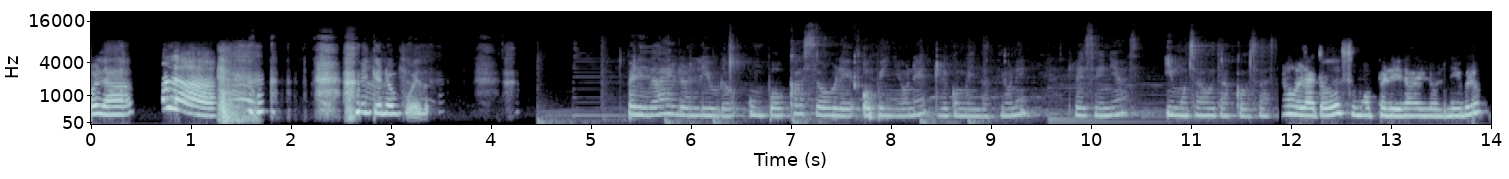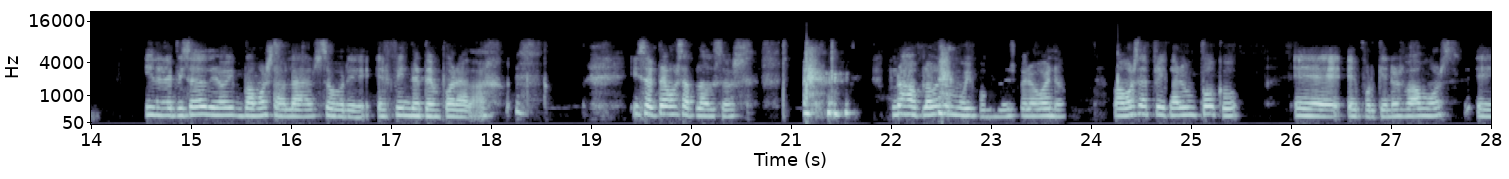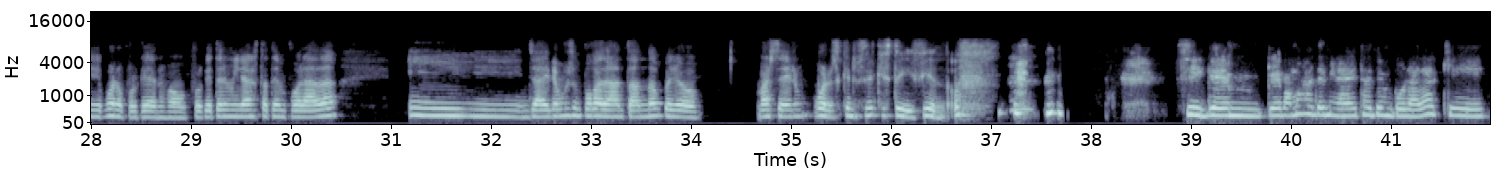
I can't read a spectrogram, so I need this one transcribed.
Hola. ¡Hola! Ay, que no puedo. Pérdidas en los libros, un podcast sobre opiniones, recomendaciones, reseñas y muchas otras cosas. Hola a todos, somos Perdidas en los libros. Y en el episodio de hoy vamos a hablar sobre el fin de temporada. y soltemos aplausos. Unos aplausos muy pobres, pero bueno, vamos a explicar un poco eh, el por qué nos vamos, eh, bueno, por qué nos vamos, por qué termina esta temporada. Y ya iremos un poco adelantando, pero va a ser, bueno, es que no sé qué estoy diciendo. Sí, que, que vamos a terminar esta temporada que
